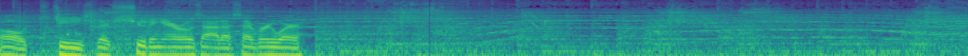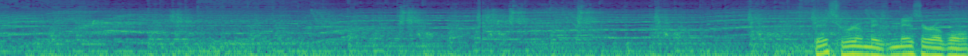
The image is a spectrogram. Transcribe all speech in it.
Oh, jeez, they're shooting arrows at us everywhere. This room is miserable.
